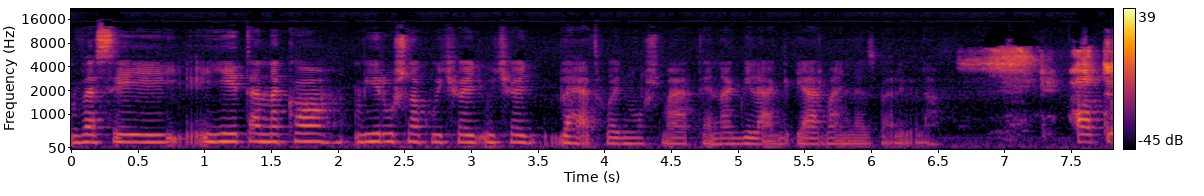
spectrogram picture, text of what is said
veszélyét ennek a vírusnak, úgyhogy, úgyhogy lehet, hogy most már tényleg világjárvány lesz belőle. Hát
